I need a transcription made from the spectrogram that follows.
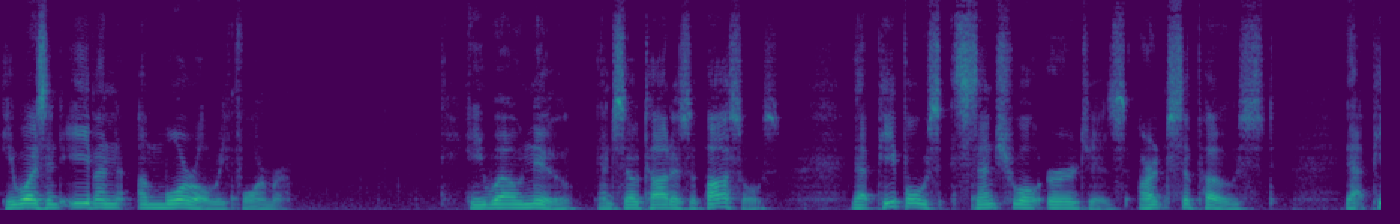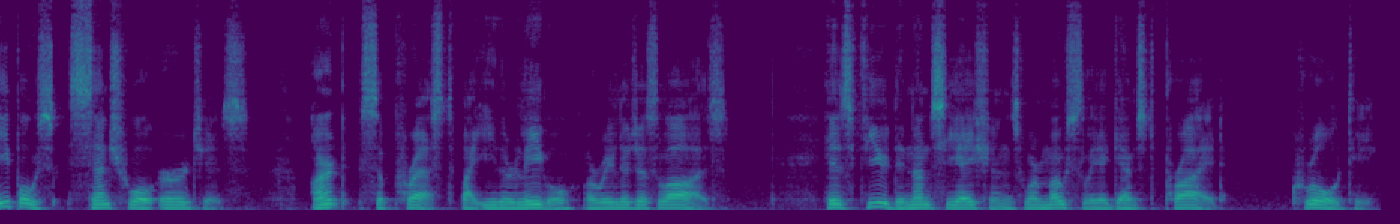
He wasn't even a moral reformer. He well knew, and so taught his apostles, that people's sensual urges aren't supposed, that people's sensual urges aren't suppressed by either legal or religious laws. His few denunciations were mostly against pride, cruelty,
